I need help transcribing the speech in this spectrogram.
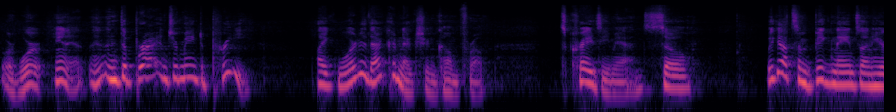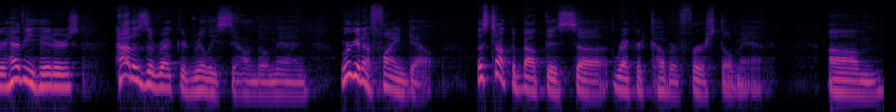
or were in it? And Da Brat and Jermaine Dupri. Like where did that connection come from? It's crazy, man. So we got some big names on here, heavy hitters. How does the record really sound, though, man? We're to find out. Let's talk about this uh, record cover first, though, man. Um,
